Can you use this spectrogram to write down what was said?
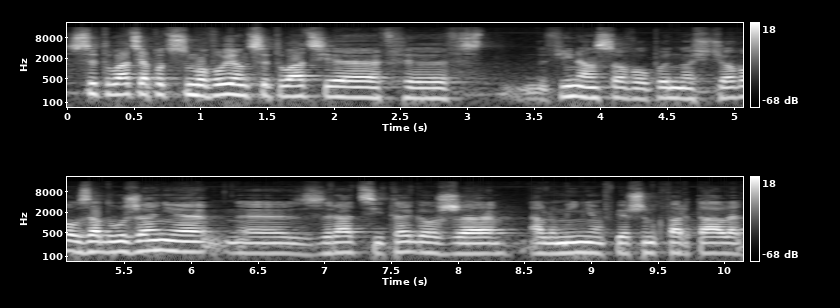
Sytuacja, podsumowując sytuację w, w finansową, płynnościową, zadłużenie e, z racji tego, że aluminium w pierwszym kwartale,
